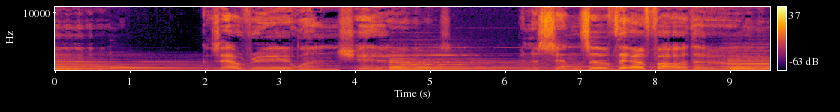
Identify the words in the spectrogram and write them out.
Cause everyone shares in the sins of their fathers.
